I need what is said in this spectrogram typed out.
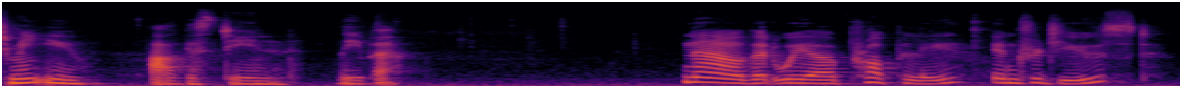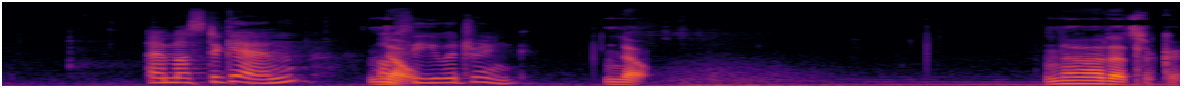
to meet you, Augustine Lieber. Now that we are properly introduced, I must again No. offer you a drink. No. No, that's okay.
